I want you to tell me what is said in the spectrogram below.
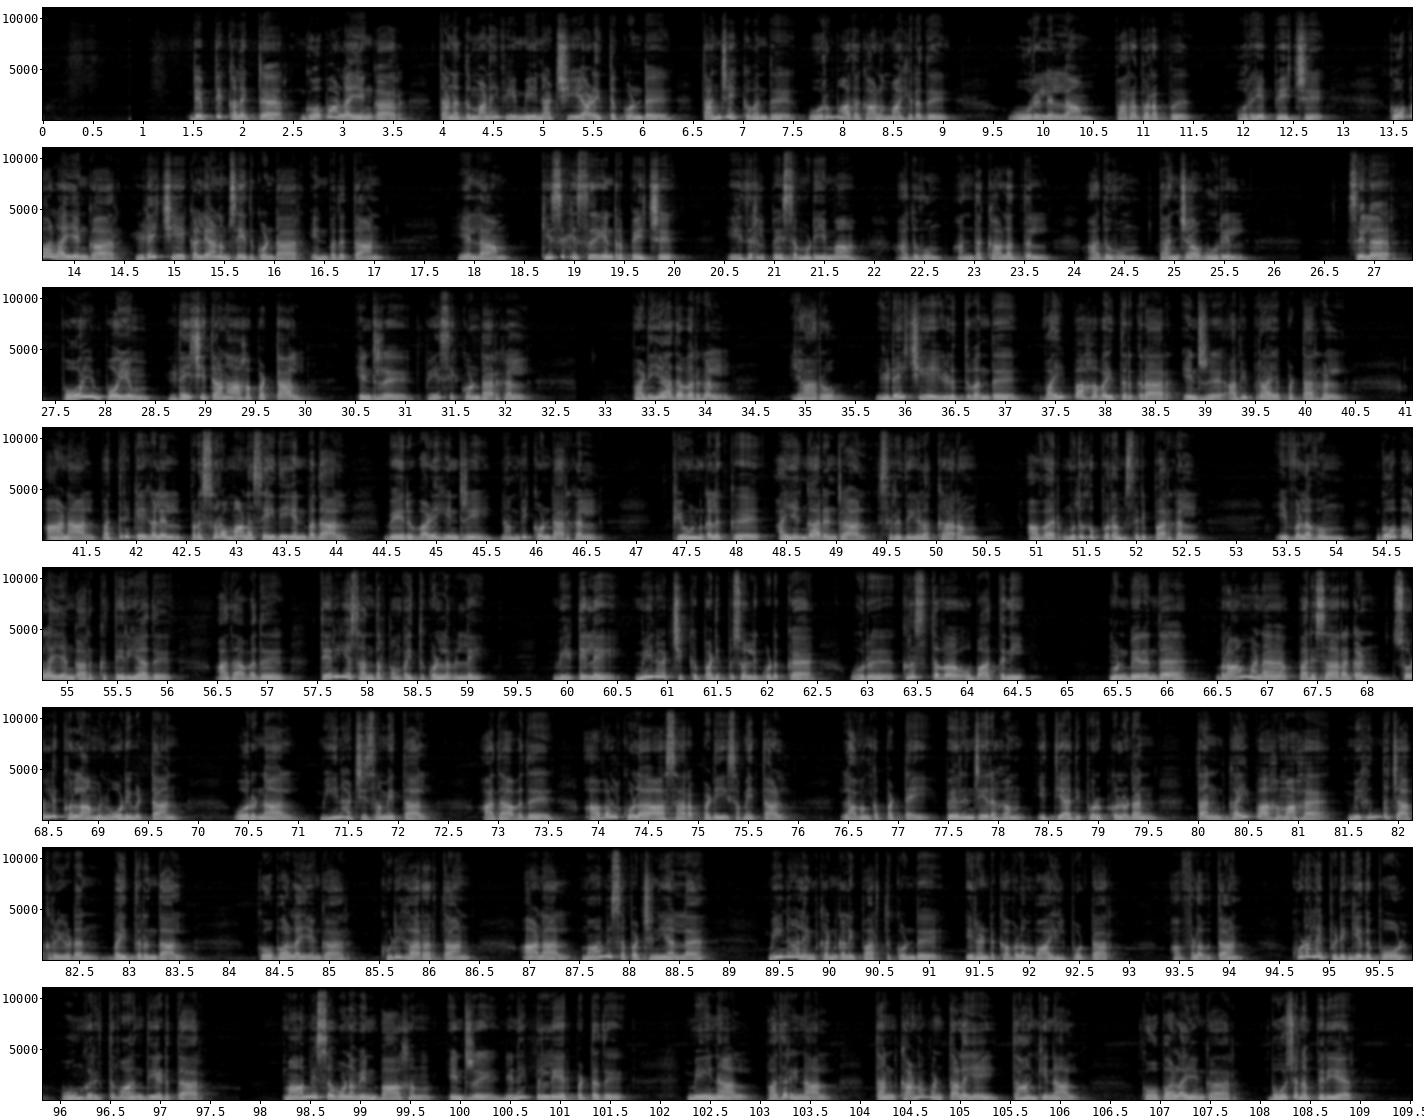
டெப்டி கலெக்டர் கோபால் ஐயங்கார் தனது மனைவி மீனாட்சியை அழைத்து கொண்டு தஞ்சைக்கு வந்து ஒரு மாத காலம் ஆகிறது ஊரிலெல்லாம் பரபரப்பு ஒரே பேச்சு. கோபால் ஐயங்கார் இடைச்சியை கல்யாணம் செய்து கொண்டார் என்பது தான். எல்லாம் கிசுகிசு என்ற பேச்சு. எதிரில் பேச முடியுமா? அதுவும் அந்த காலத்தில் அதுவும் தஞ்சாவூரில். சிலர் போயும் போயும் இடைச்சித்தான ஆகப்பட்டால் என்று பேசிக்கொண்டார்கள் படியாதவர்கள் யாரோ இடைச்சியை இழுத்து வந்து வைப்பாக வைத்திருக்கிறார் என்று அபிப்பிராயப்பட்டார்கள். ஆனால் பத்திரிகைகளில் பிரசுரமான செய்தி என்பதால் வேறு வழியின்றி நம்பிக்கொண்டார்கள். பியூன்களுக்கு ஐயங்கார் என்றால் சிறிது இலக்காரம் அவர் முதுகுப்புறம் சிரிப்பார்கள். இவ்வளவும் கோபால் ஐயங்காருக்கு தெரியாது. அதாவது தெரிய சந்தர்ப்பம் வைத்து கொள்ளவில்லை. வீட்டிலே மீனாட்சிக்கு படிப்பு சொல்லிக் கொடுக்க ஒரு கிறிஸ்தவ உபாத்தினி. முன்பிருந்த பிராமண பரிசாரகன் சொல்லிக்கொள்ளாமல் ஓடிவிட்டான். ஒரு நாள் மீனாட்சி சமைத்தாள். அதாவது அவள் குல ஆசாரப்படி சமைத்தாள். லவங்கப்பட்டை பெருஞ்சீரகம் இத்தியாதி பொருட்களுடன் தன் கைப்பாகமாக மிகுந்த ஜாக்கிரையுடன் வைத்திருந்தாள். கோபால் ஐயங்கார் குடிகாரர்தான் ஆனால் மாமிச பட்சினி அல்ல. மீனாளின் கண்களை பார்த்து கொண்டு இரண்டு கவளம் வாயில் போட்டார். அவ்வளவுதான். குடலை பிடுங்கியது போல் ஓங்கரித்து வாந்தி எடுத்தார். மாமிச உணவின் பாகம் என்று நினைப்பில் ஏற்பட்டது. மீனால் பதறினால் தன் கணவன் தலையை தாங்கினால் கோபால் ஐயங்கார் போஜன பிரியர்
